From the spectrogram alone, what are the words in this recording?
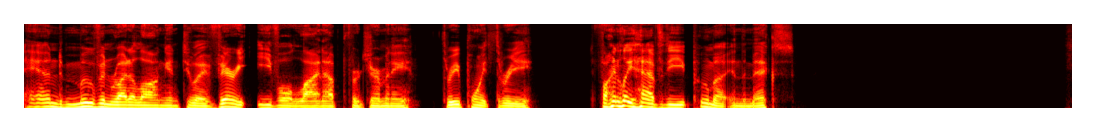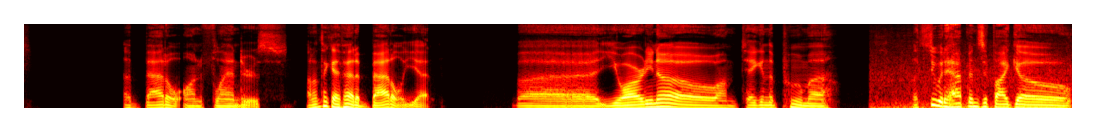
And moving right along into a very evil lineup for Germany. 3.3. Finally have the Puma in the mix. A battle on Flanders. I don't think I've had a battle yet. But you already know I'm taking the Puma. Let's see what happens if I go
